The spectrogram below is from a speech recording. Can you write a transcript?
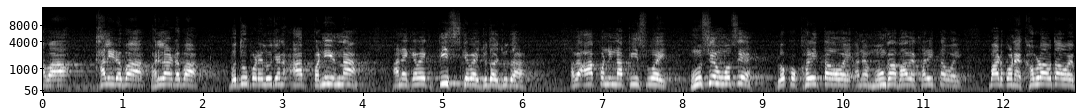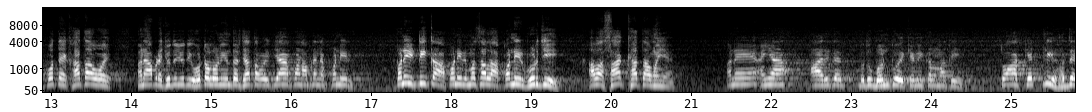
આવા ખાલી ડબ્બા, ભરેલા ડબ્બા બધું પડેલું છે અને આ પનીરના આને કહેવાય પીસ કહેવાય જુદા જુદા. હવે આ પનીરના પીસ હોય, હોંશે હોંશે લોકો ખરીદતા હોય અને મોંઘા ભાવે ખરીદતા હોય, બાળકોને ખવડાવતા હોય, પોતે ખાતા હોય અને આપણે જુદી જુદી હોટલોની અંદર જતા હોય ત્યાં પણ આપણે પનીર પનીર ટીકા, પનીર મસાલા, પનીર ભુરજી આવા શાક ખાતા હોઈએ. અને અહીંયા આ રીતે બધું બનતું હોય કેમિકલમાંથી તો આ કેટલી હદે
